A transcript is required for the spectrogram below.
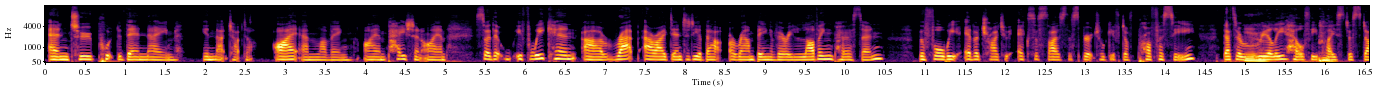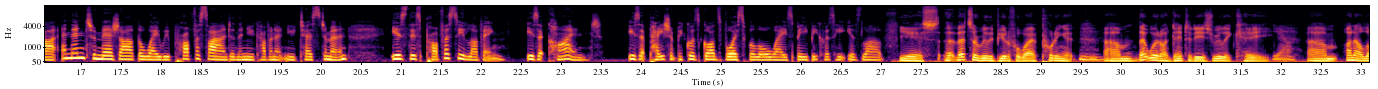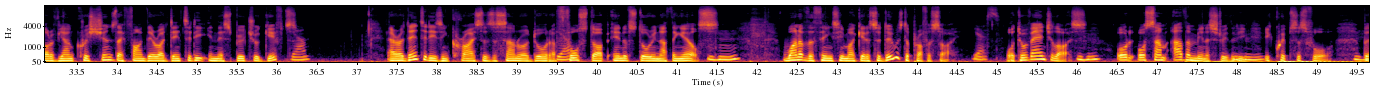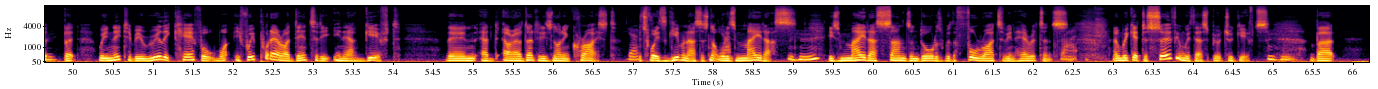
and to put their name in that chapter. I am loving. I am patient. I am so that if we can uh, wrap our identity about around being a very loving person before we ever try to exercise the spiritual gift of prophecy, that's a Yeah. really healthy place to start. And then to measure the way we prophesy under the New Covenant, New Testament, is this prophecy loving? Is it kind? Is it patient? Because God's voice will always be because He is love. Yes, that's a really beautiful way of putting it. Mm. Um, that word identity is really key. Yeah. Um, I know a lot of young Christians, they find their identity in their spiritual gifts. Yeah. Our identity is in Christ as a son or a daughter, Yeah. full stop, end of story, nothing else. hmm One of the things he might get us to do is to prophesy Yes. or to evangelize Mhm. or, or some other ministry that Mhm. he equips us for. Mhm. But, but we need to be really careful. What, if we put our identity in our gift, then our, our identity is not in Christ. Yes. It's what He's given us, it's not Yeah. what He's made us. Mhm. He's made us sons and daughters with the full rights of inheritance. Right. And we get to serve Him with our spiritual gifts. Mhm. But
